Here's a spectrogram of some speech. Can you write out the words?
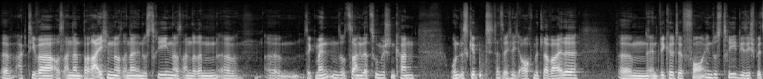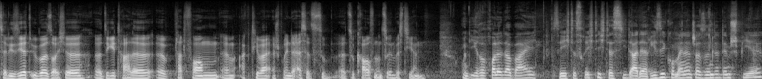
äh, aktiver aus anderen Bereichen, aus anderen Industrien, aus anderen äh, äh, Segmenten sozusagen dazu mischen kann. Und es gibt tatsächlich auch mittlerweile ähm, eine entwickelte Fondsindustrie, die sich spezialisiert, über solche äh, digitale äh, Plattformen äh, aktiver entsprechende Assets zu, zu kaufen und zu investieren. Und Ihre Rolle dabei, sehe ich das richtig, dass Sie da der Risikomanager sind in dem Spiel?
